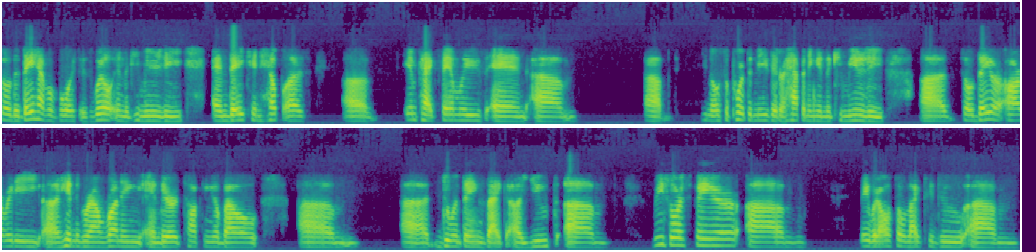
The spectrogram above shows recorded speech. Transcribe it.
so that they have a voice as well in the community and they can help us uh, impact families and um, uh, you know support the needs that are happening in the community. Uh, so they are already uh, hitting the ground running, and they're talking about um, uh, doing things like a youth um, resource fair. Um, they would also like to do um,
